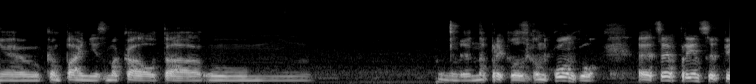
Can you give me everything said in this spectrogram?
е, компанії з Макао та Наприклад, з Гонконгу, це в принципі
